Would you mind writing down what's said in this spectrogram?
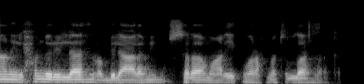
நான் அலமதுல்லாஹி ரபில் ஆலமின். அஸ்லாம் வலைக்கம் வரமத்துல வரகம்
